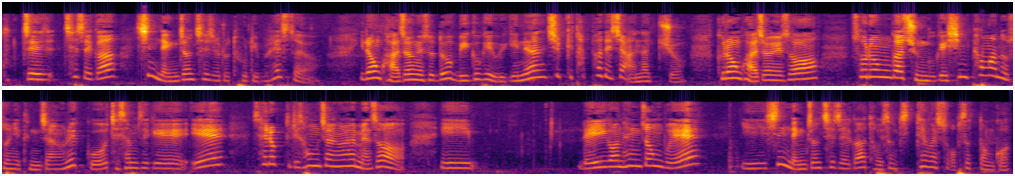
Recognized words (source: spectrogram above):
국제 체제가 신냉전 체제로 돌입을 했어요. 이런 과정에서도 미국의 위기는 쉽게 타파되지 않았죠. 그런 과정에서 소련과 중국의 신평화 노선이 등장을 했고 제3세계의 세력들이 성장을 하면서 이 레이건 행정부의 이 신냉전 체제가 더 이상 지탱할 수 없었던 것.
